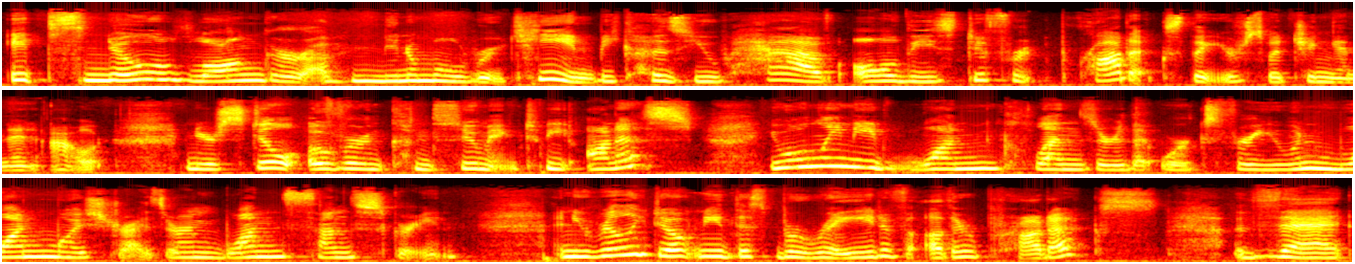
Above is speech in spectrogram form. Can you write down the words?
it's no longer a minimal routine because you have all these different products that you're switching in and out and you're still over consuming. To be honest, you only need one cleanser that works for you and one moisturizer and one sunscreen. And you really don't need this parade of other products that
